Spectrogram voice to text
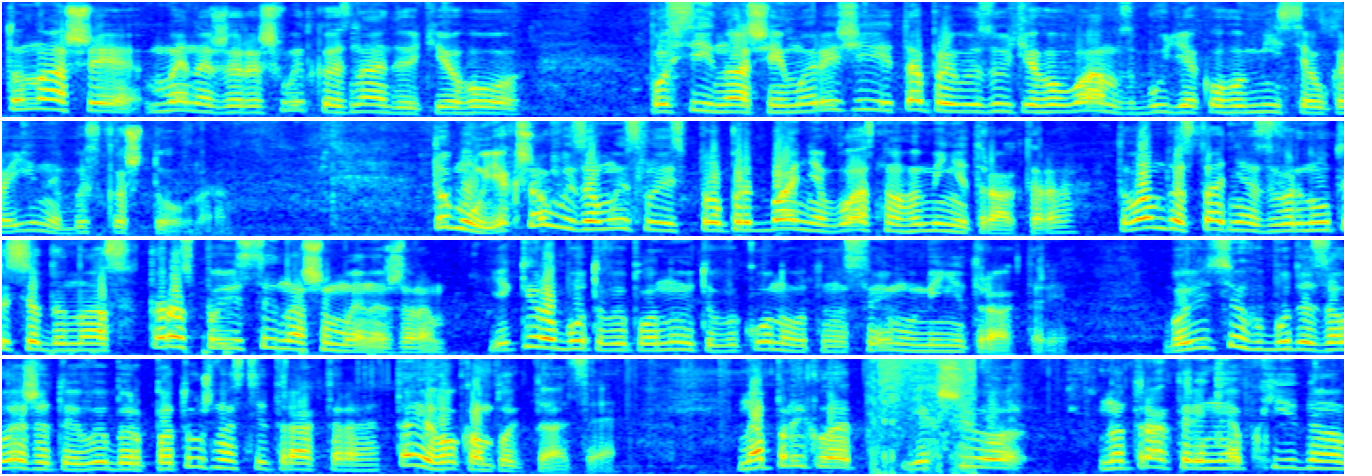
то наші менеджери швидко знайдуть його по всій нашій мережі та привезуть його вам з будь-якого місця України безкоштовно. Тому, якщо ви замислились про придбання власного міні-трактора, то вам достатньо звернутися до нас та розповісти нашим менеджерам, які роботи ви плануєте виконувати на своєму міні-тракторі. Бо від цього буде залежати вибір потужності трактора та його комплектація. Наприклад, якщо на тракторі необхідно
